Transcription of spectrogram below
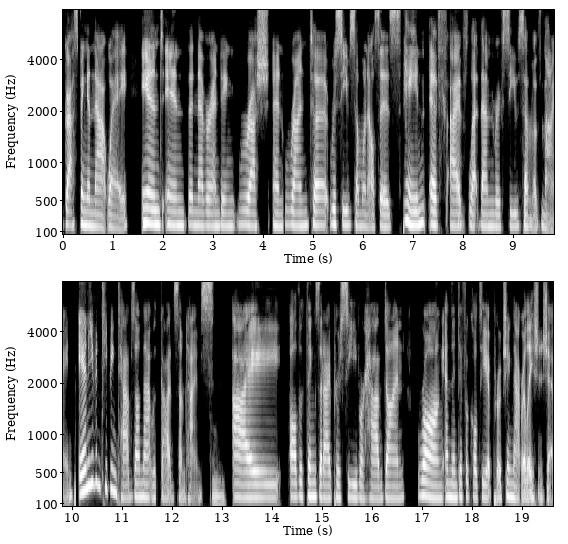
grasping in that way and in the never ending rush and run to receive someone else's pain if I've let them receive some of mine. And even keeping tabs on that with God sometimes. Mm. I, all the things that I perceive or have done wrong and then difficulty approaching that relationship.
